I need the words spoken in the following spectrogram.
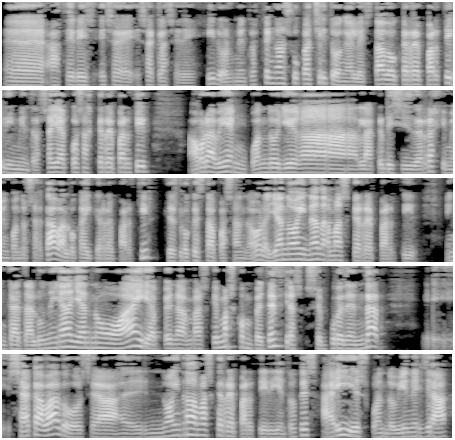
hacer esa, esa, clase de giros. Mientras tengan su cachito en el Estado que repartir y mientras haya cosas que repartir, ahora bien, cuando llega la crisis de régimen, cuando se acaba lo que hay que repartir, que es lo que está pasando ahora, ya no hay nada más que repartir. En Cataluña ya no hay apenas más que más competencias se pueden dar. Eh, se ha acabado, o sea, eh, no hay nada más que repartir. Y entonces ahí es cuando viene ya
